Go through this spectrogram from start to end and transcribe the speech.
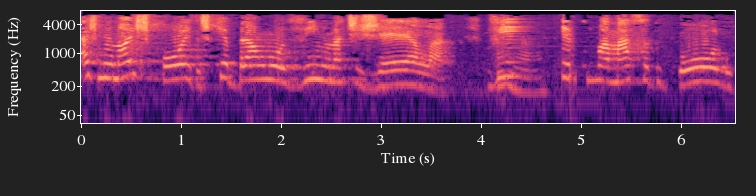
as menores coisas, quebrar um ovinho na tigela, vir, uhum. Uma massa do bolo,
